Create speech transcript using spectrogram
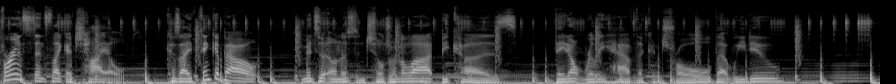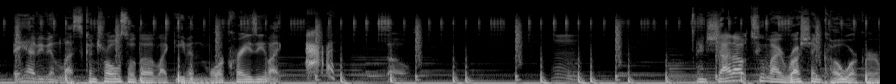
For instance, like a child, because I think about mental illness in children a lot because they don't really have the control that we do. They have even less control, so they're like even more crazy, like, ah! And shout out to my Russian coworker.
